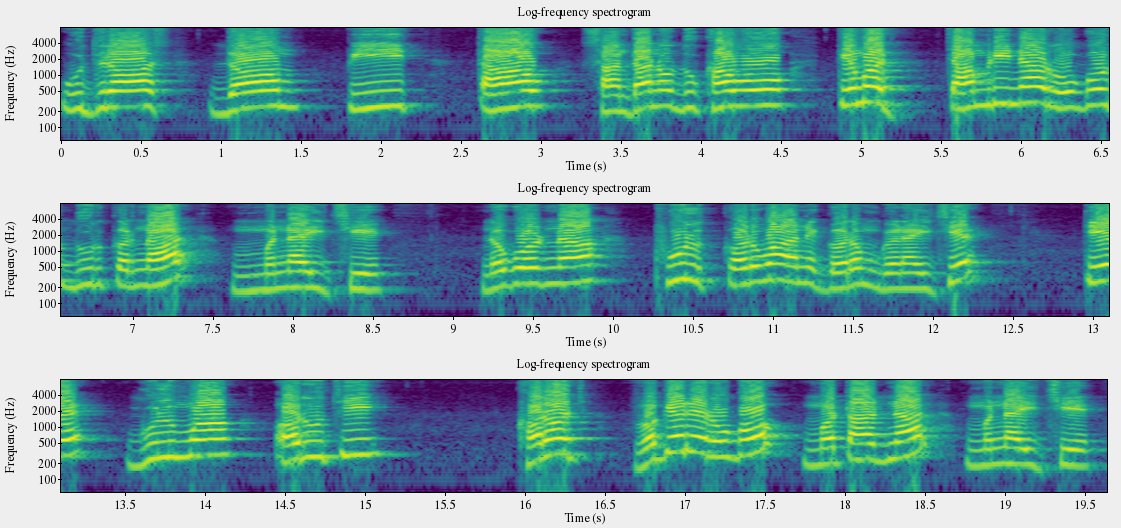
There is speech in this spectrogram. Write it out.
ઉધરસ, દમ પિત્ત તાવ, સાંધાનો દુખાવો તેમજ ચામડીના રોગો દૂર કરનાર મનાય છે. નગોળના ફૂલ કડવા અને ગરમ ગણાય છે. તે ગુલ્મ, અરુચિ, ખરજ વગેરે રોગો મટાડનાર મનાય છે.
